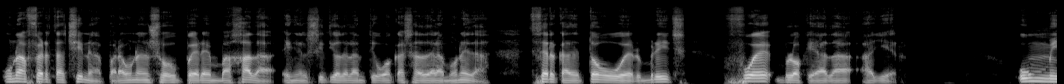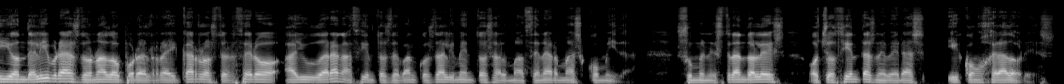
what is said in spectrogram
Una oferta china para una super embajada en el sitio de la antigua Casa de la Moneda, cerca de Tower Bridge, fue bloqueada ayer. Un millón de libras donado por el rey Carlos III ayudarán a cientos de bancos de alimentos a almacenar más comida, suministrándoles 800 neveras y congeladores.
